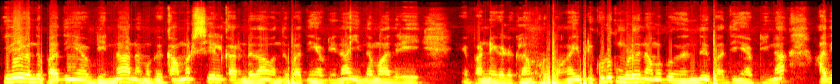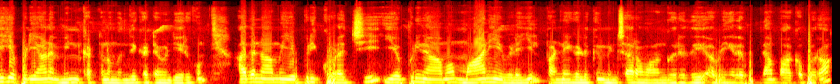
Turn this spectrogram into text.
இதே வந்து பார்த்தீங்க அப்படின்னா நமக்கு கமர்ஷியல் கரண்ட் தான் வந்து பார்த்தீங்க அப்படின்னா இந்த மாதிரி பண்ணைகளுக்கெல்லாம் கொடுப்பாங்க. இப்படி கொடுக்கும்பொழுது நமக்கு வந்து பார்த்தீங்க அப்படின்னா அதிகப்படியான மின் கட்டணம் வந்து கட்ட வேண்டியிருக்கும். அதை நாம் எப்படி குறைச்சி எப்படி நாம் மானிய விலையில் பண்ணைகளுக்கு மின்சாரம் வாங்குறது அப்படிங்கிறத பற்றி தான் பார்க்க போகிறோம்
